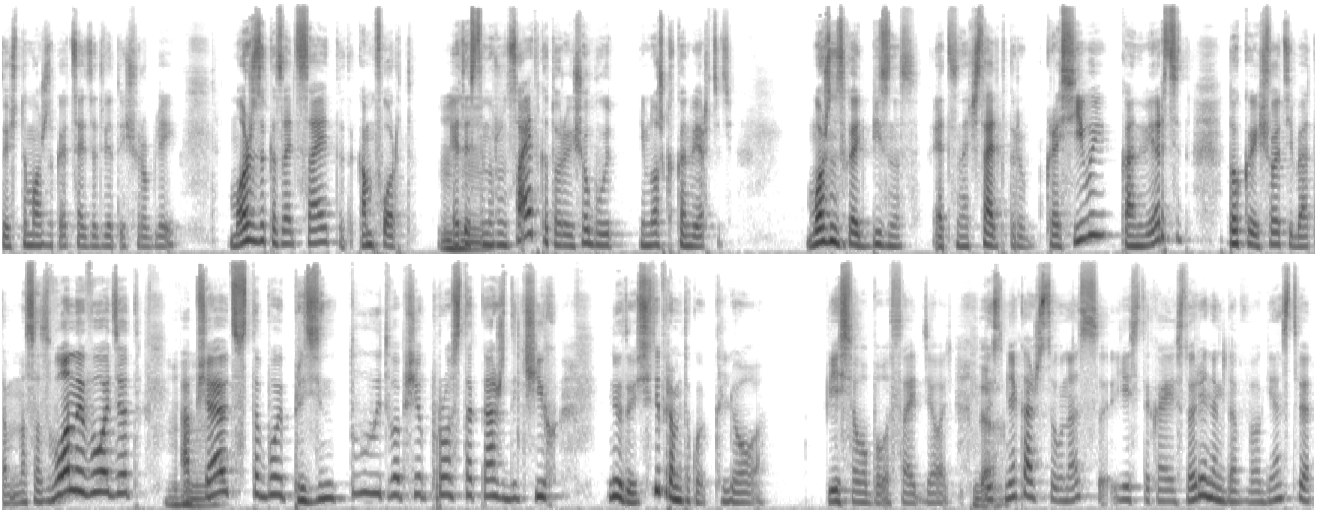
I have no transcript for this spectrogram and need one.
То есть ты можешь заказать сайт за 2000 рублей. Можешь заказать сайт, это комфорт. Угу. Это если нужен сайт, который еще будет немножко конвертить. Можно сказать, бизнес. Это значит сайт, который красивый, конвертит, только еще тебя там на созвоны водят, угу. общаются с тобой, презентуют вообще просто каждый чих. Ну, то есть ты прям такой клево. Весело было сайт делать. Да. То есть, мне кажется, у нас есть такая история иногда в агентстве,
